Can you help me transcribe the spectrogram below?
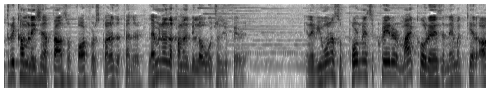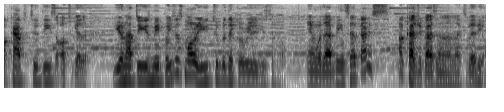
Three combinations I found so far for Scarlet Defender. Let me know in the comments below which one's your favorite. And if you want to support me as a creator, my code is the name of kid all caps 2Ds all together. You don't have to use me, but use a smaller YouTuber that could really use the help. And with that being said guys, I'll catch you guys in the next video.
